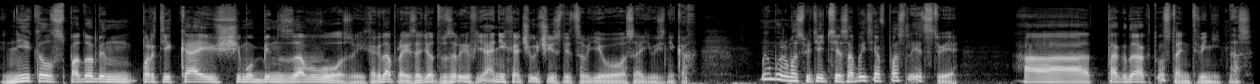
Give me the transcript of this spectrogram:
Николс подобен протекающему бензовозу, и когда произойдет взрыв, я не хочу числиться в его союзниках. Мы можем осветить все события впоследствии. А тогда кто станет винить нас?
